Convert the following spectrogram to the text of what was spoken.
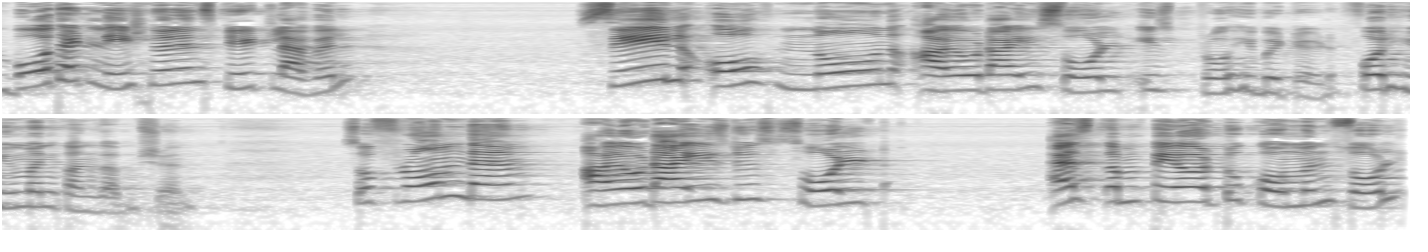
both at national and state level sale of non-iodized salt is prohibited for human consumption. So from them iodized salt as compared to common salt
